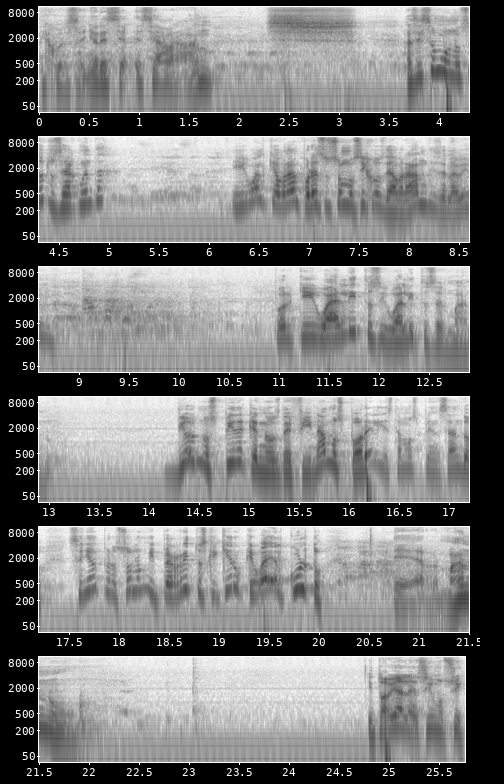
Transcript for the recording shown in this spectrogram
Dijo el Señor, ese Abraham. Así somos nosotros, ¿se da cuenta? Igual que Abraham, por eso somos hijos de Abraham, dice la Biblia. Porque igualitos, igualitos, hermano. Dios nos pide que nos definamos por Él y estamos pensando, Señor, pero solo mi perrito es que quiero que vaya al culto. Hermano. Y todavía le decimos, sí,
